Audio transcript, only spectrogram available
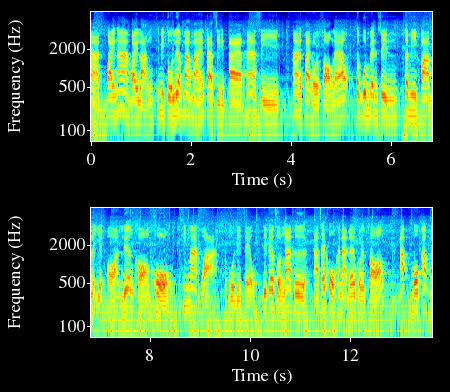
นาดใบหน้าใบหลังที่มีตัวเลือกมากมายตั้งแต่ 48 54 58 62 แล้ว ตระกูลเบนซินจะมีความละเอียดอ่อนเรื่องของโข่งที่มากกว่าตระกูลดีเซล ดีเซลส่วนมากคืออาจใช้โข่งขนาดเดิม 62 อัพบงอัพใบ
